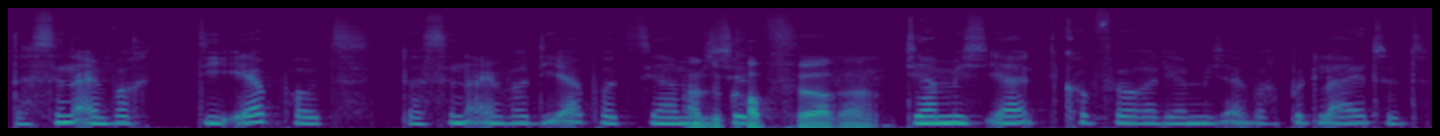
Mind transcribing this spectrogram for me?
das sind einfach die AirPods. Das sind einfach die AirPods, die haben also mich jetzt, Kopfhörer. die haben mich, ja, Kopfhörer, die haben mich einfach begleitet.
